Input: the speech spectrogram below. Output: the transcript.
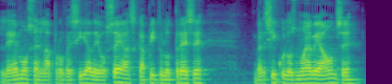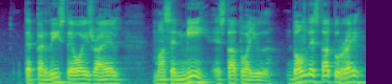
Leemos en la profecía de Oseas capítulo 13 versículos 9 a 11, Te perdiste, oh Israel, mas en mí está tu ayuda. ¿Dónde está tu rey?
